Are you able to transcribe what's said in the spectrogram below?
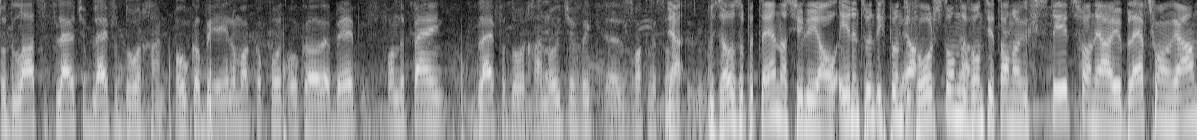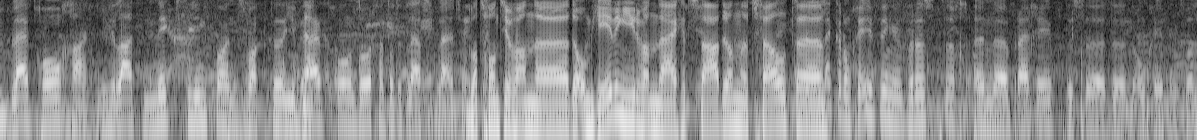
tot de laatste fluitje blijven doorgaan. Ook al ben je helemaal kapot, ook al ben je van de pijn, blijven doorgaan. Nooit je uh, zwaknes ja, te zien. Zelfs op het einde, als jullie al 21 punten ja, voor stonden, ja. vond je het dan nog steeds van ja, je blijft gewoon gaan? Blijft gewoon gaan. Je laat niks zien van zwakte. Je blijft gewoon doorgaan tot het laatste fluitje. Wat vond je van uh, de omgeving hier vandaag? Het stadion, het veld? Het is een lekkere omgeving, rustig en uh, vrijgevend. Dus de, de, omgeving is wel,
